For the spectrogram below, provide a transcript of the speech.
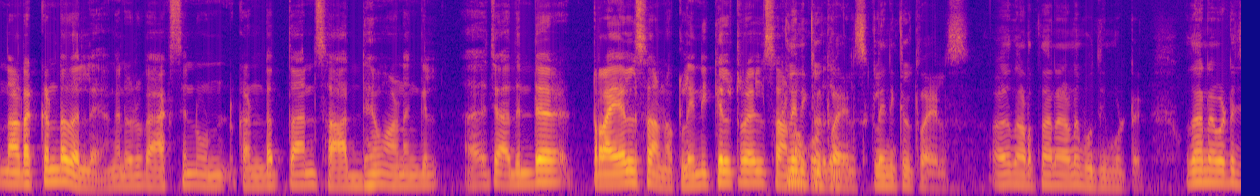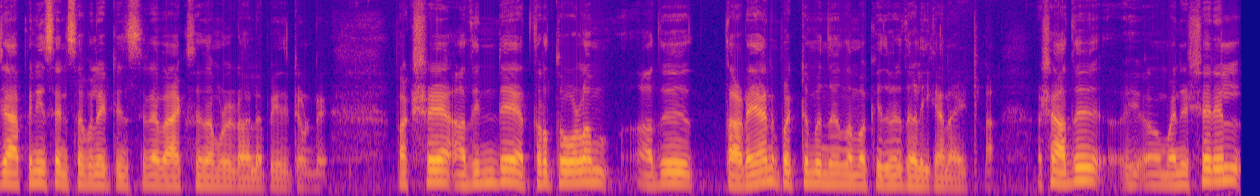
നടക്കേണ്ടതല്ലേ? അങ്ങനെ ഒരു വാക്സിൻ കണ്ടെത്താൻ സാധ്യമാണെങ്കിൽ അതിന്റെ ട്രയൽസ് ആണോ? ക്ലിനിക്കൽ ട്രയൽസ് ആണോ ക്ലിനിക്കൽ ട്രയൽസ് ക്ലിനിക്കൽ ട്രയൽസ് അത് നടത്താനാണ് ബുദ്ധിമുട്ട്. ഉദാഹരണമായിട്ട് ജാപ്പനീസ് എൻസെഫലൈറ്റിസിന്റെ വാക്സിൻ നമ്മൾ ഡെവലപ്പ് ചെയ്തിട്ടുണ്ട്. പക്ഷേ അതിന്റെ എത്രത്തോളം അത് തടയാൻ പറ്റുമെന്ന് നമുക്ക് ഇതുവരെ തെളിയിക്കാനായിട്ടില്ല. പക്ഷേ അത് മനുഷ്യരിൽ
